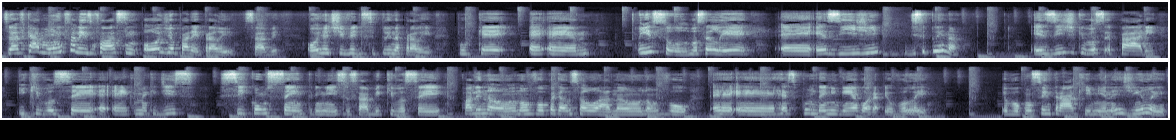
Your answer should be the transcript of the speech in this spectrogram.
você vai ficar muito feliz e falar assim: hoje eu parei para ler, sabe? Hoje eu tive disciplina para ler. Porque é, é, isso, você ler, é, exige disciplina. Exige que você pare e que você, é, é, como é que diz? Se concentre nisso, sabe? Que você fale, não, eu não vou pegar no celular, não, eu não vou é, é, responder ninguém agora, eu vou ler. Eu vou concentrar aqui minha energia em ler.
